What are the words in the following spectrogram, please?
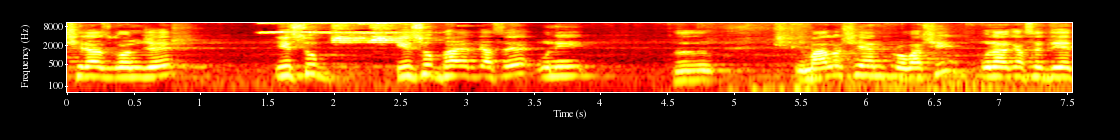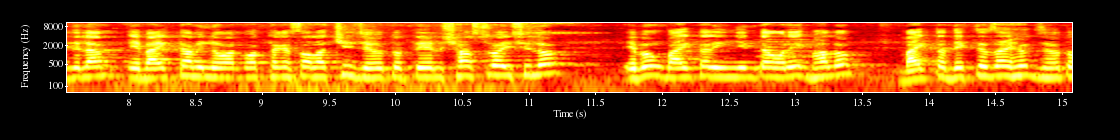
সিরাজগঞ্জে। ইউসুফ ইউসুফ ভাইয়ের কাছে, উনি মালয়েশিয়ান প্রবাসী ওনার কাছে দিয়ে দিলাম। এই বাইকটা আমি নেওয়ার পর থেকে চালাচ্ছি, যেহেতু তেল সাশ্রয় ছিল এবং বাইকটার ইঞ্জিনটা অনেক ভালো। বাইকটা দেখতে যাই হোক, যেহেতু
